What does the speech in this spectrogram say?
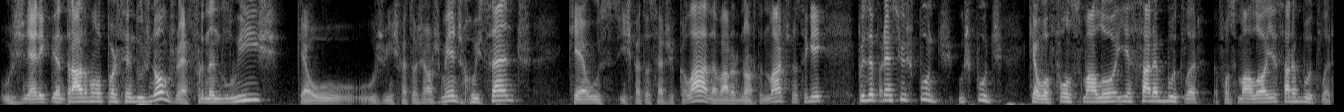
o genérico de entrada vão aparecendo os nomes, não é? Fernando Luís, que é o, o inspetor Jorge Mendes, Rui Santos, que é o inspetor Sérgio Calada, a Bárbara Norte de Matos, não sei o quê. Depois aparecem os putos, os putos, que é o Afonso Maló e a Sara Butler. Afonso Maló e a Sara Butler.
